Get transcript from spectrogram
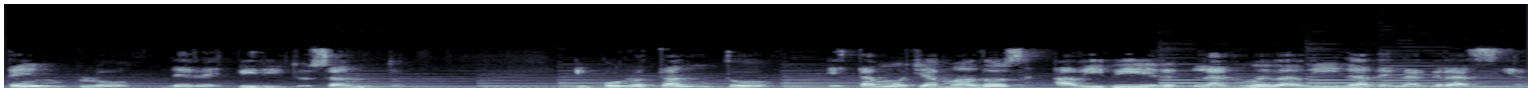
templo del Espíritu Santo y por lo tanto estamos llamados a vivir la nueva vida de la gracia,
